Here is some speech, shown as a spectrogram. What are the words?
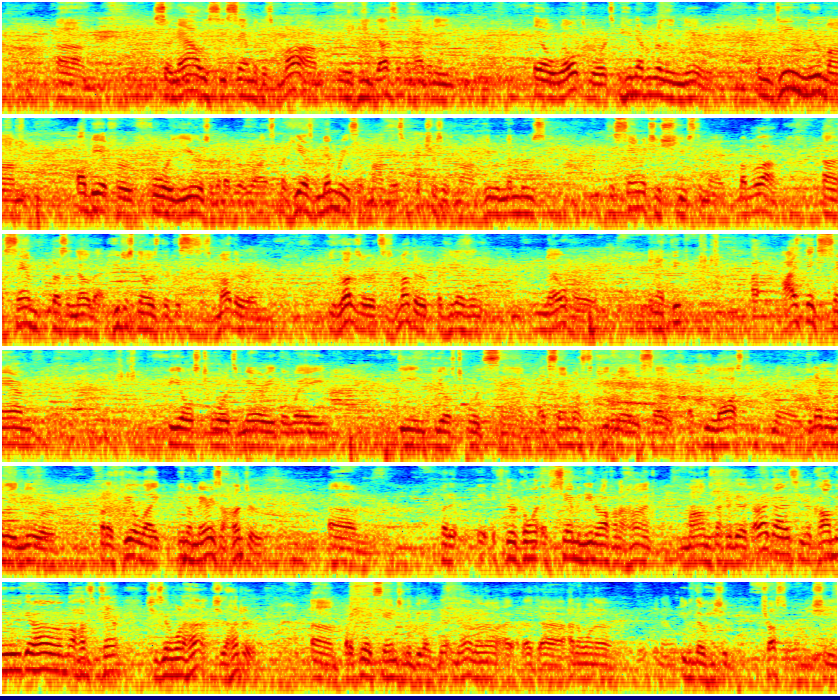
Um, so now we see Sam with his mom, who he doesn't have any ill will towards. He never really knew. And Dean knew mom, albeit for four years or whatever it was, but he has memories of mom. He has pictures of mom. He remembers the sandwiches she used to make, blah, blah, blah. Uh, Sam doesn't know that. He just knows that this is his mother and he loves her. It's his mother, but he doesn't know her. And I think, I, I think Sam feels towards Mary the way Dean feels towards Sam. Like Sam wants to keep Mary safe. Like he lost Mary. He never really knew her. But I feel like you know Mary's a hunter. Um, but if they're going, if Sam and Dean are off on a hunt, Mom's not going to be like, "All right, guys, you know, call me when you get home. I'll have some Sam." She's going to want to hunt. She's a hunter. Um, but I feel like Sam's going to be like, "No, no, no. I, like uh, I don't want to." You know, even though he should trust her. I mean, she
